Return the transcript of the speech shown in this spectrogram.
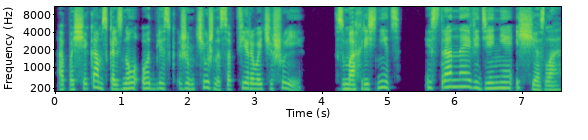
а по щекам скользнул отблеск жемчужно-сапфировой чешуи. Взмах ресниц, и странное видение исчезло.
